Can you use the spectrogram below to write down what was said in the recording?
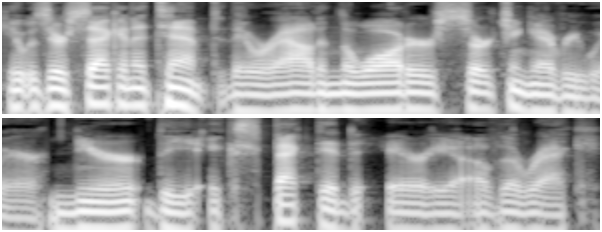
It was their second attempt. They were out in the water searching everywhere near the expected area of the wreck.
